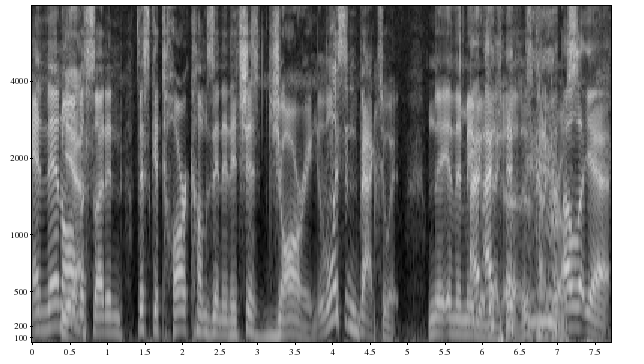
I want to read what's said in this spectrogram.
And then all of a sudden, this guitar comes in and it's just jarring. Listen back to it, and then and then maybe you'll be like, "Oh, this is kind of gross." I'll yeah.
